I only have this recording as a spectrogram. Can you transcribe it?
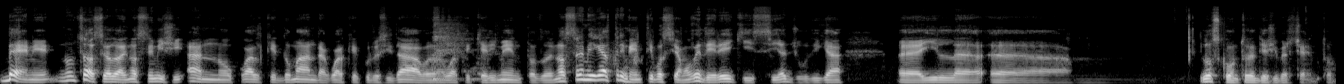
Bene, non so se allora i nostri amici hanno qualche domanda, qualche curiosità, vogliono qualche chiarimento sulle nostre amiche, altrimenti possiamo vedere chi si aggiudica eh, il, eh, lo sconto del 10%.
